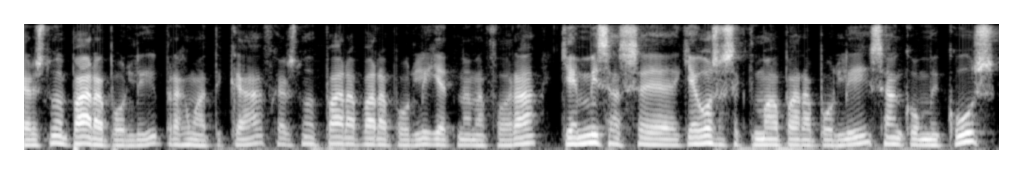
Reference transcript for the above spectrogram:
Ευχαριστούμε πάρα πολύ, πραγματικά. Ευχαριστούμε πάρα πάρα πολύ για την αναφορά. Και εμείς σας, ε, και εγώ σας εκτιμάω πάρα πολύ, σαν κομικούς.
